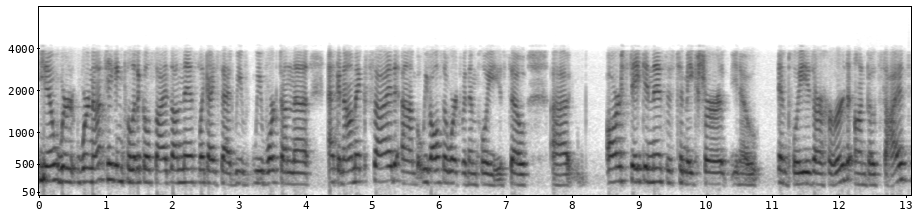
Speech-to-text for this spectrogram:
You know, we're we're not taking political sides on this. Like I said, we've we've worked on the economic side, um, but we've also worked with employees. So uh, our stake in this is to make sure, you know, employees are heard on both sides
